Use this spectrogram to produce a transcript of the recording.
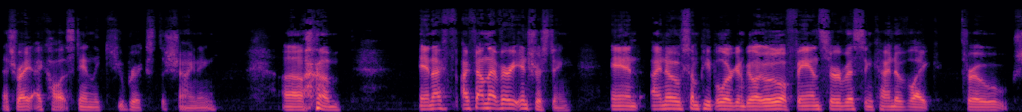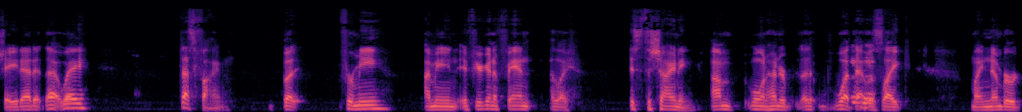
That's right. I call it Stanley Kubrick's The Shining. Um, and I, I found that very interesting. And I know some people are going to be like, oh, fan service and kind of like throw shade at it that way. That's fine. But for me, I mean, if you're going to fan, like, it's The Shining. I'm 100. uh, What that Mhm. was like my number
